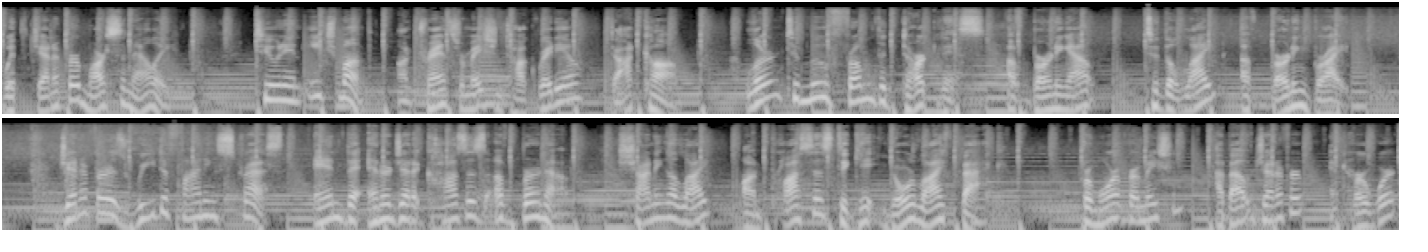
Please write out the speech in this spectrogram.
with Jennifer Marcinelli. Tune in each month on transformationtalkradio.com. Learn to move from the darkness of burning out to the light of burning bright. Jennifer is redefining stress and the energetic causes of burnout shining a light on process to get your life back. For more information about Jennifer and her work,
